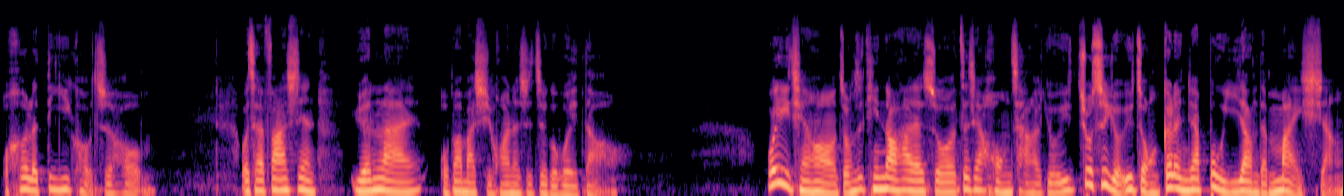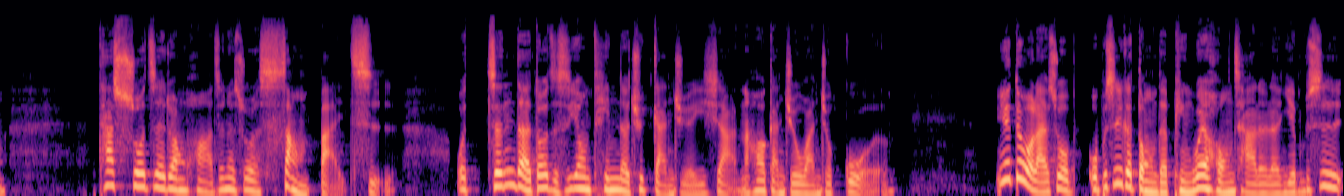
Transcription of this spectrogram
我喝了第一口之后，我才发现，原来我爸爸喜欢的是这个味道。我以前哦，总是听到他在说，这家红茶有一，就是有一种跟人家不一样的麦香。他说这段话真的说了上百次，我真的都只是用听的去感觉一下，然后感觉完就过了。因为对我来说，我不是一个懂得品味红茶的人，也不是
